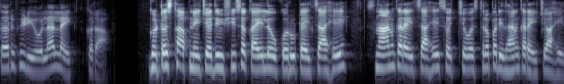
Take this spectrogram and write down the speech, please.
तर व्हिडिओला लाईक करा. घटस्थापनेच्या दिवशी सकाळी लवकर उठायचं आहे स्नान करायचं आहे स्वच्छ वस्त्र परिधान करायचे आहेत.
